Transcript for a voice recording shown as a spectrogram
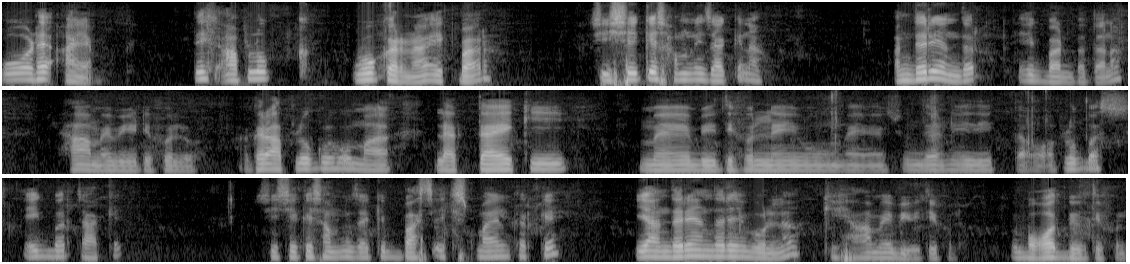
वो वर्ड है आई एम देख आप लोग वो करना एक बार शीशे के सामने जाके ना अंदर ही अंदर एक बार बताना हाँ मैं ब्यूटीफुल हूँ। अगर आप लोगों को लगता है कि मैं ब्यूटीफुल नहीं हूँ, मैं सुंदर नहीं दिखता हूँ, आप लोग बस एक बार जाके शीशे के सामने जाके बस एक स्माइल करके या अंदर ही अंदर ही बोलना कि हाँ मैं ब्यूटीफुल हूँ बहुत ब्यूटीफुल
